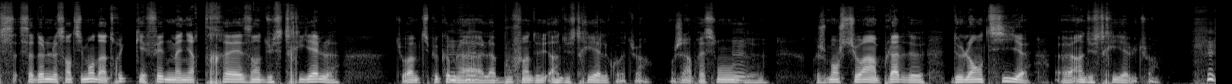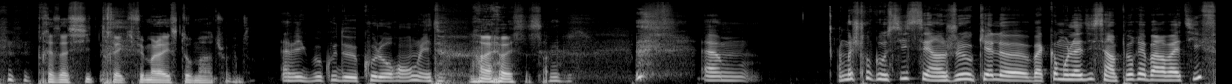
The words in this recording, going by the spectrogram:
ça, donne le sentiment d'un truc qui est fait de manière très industrielle tu vois, un petit peu comme la, mhm. bouffe industrielle, quoi, tu vois. J'ai l'impression mm. que je mange, tu vois, un plat de, de lentilles euh, industrielles, tu vois. très acide, très, qui fait mal à l'estomac, tu vois, comme ça. Avec beaucoup de colorants et de... ouais, ouais, c'est ça. Euh, moi, je trouve aussi c'est un jeu auquel, euh, bah, comme on l'a dit, c'est un peu rébarbatif.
